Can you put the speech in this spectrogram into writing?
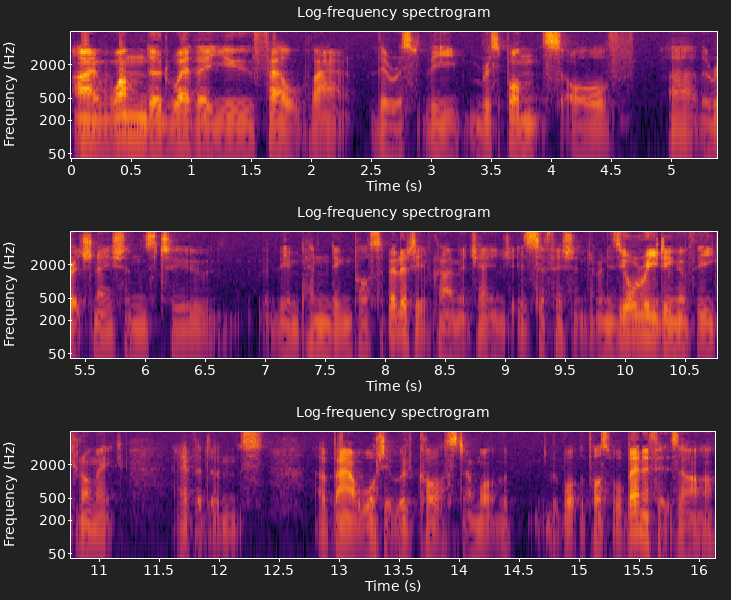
I wondered whether you felt that the res- the response of uh, the rich nations to the impending possibility of climate change is sufficient. I mean, is your reading of the economic evidence about what it would cost and what the what the possible benefits are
